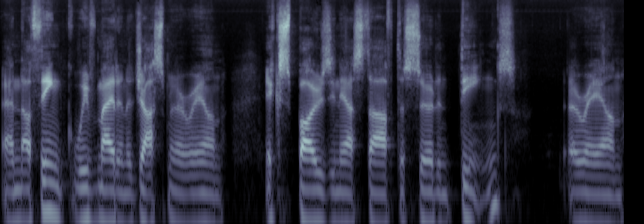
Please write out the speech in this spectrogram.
And I think we've made an adjustment around exposing our staff to certain things around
